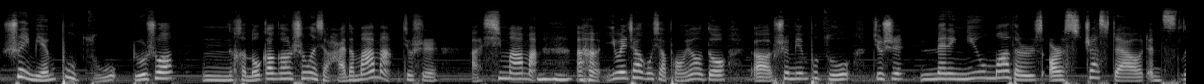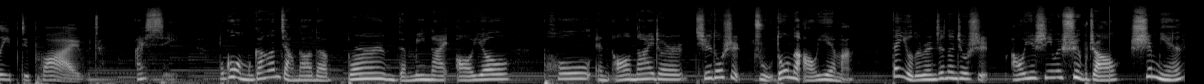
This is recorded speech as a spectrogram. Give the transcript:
睡眠不足。比如说，嗯，很多刚刚生了小孩的妈妈就是啊新妈妈。嗯啊，因为照顾小朋友都呃睡眠不足，就是 many new mothers are stressed out and sleep deprived。I see。不过我们刚刚讲到的 burn the midnight oil、pull an all-nighter，其实都是主动的熬夜嘛。但有的人真的就是熬夜是因为睡不着，失眠。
